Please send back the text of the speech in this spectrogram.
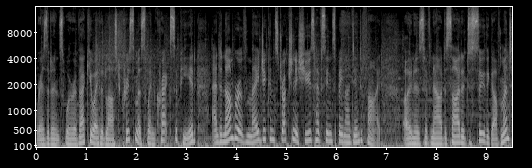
Residents were evacuated last Christmas when cracks appeared, and a number of major construction issues have since been identified. Owners have now decided to sue the government,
